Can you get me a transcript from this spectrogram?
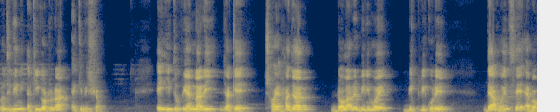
প্রতিদিন একই ঘটনা, একই দৃশ্য। এই ইথিওপিয়ান নারী যাকে ছয় হাজার ডলারের বিনিময়ে বিক্রি করে দেওয়া হয়েছে এবং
